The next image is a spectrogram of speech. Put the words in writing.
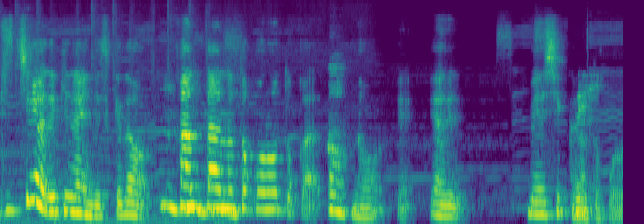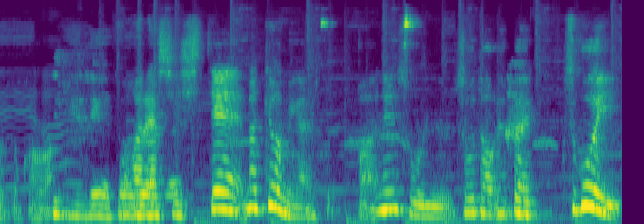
きっちりはできないんですけど簡単なところとかの、えやる、ベーシックなところとかはお話しして、まあ、興味がある人とかね、そういう、そうだ、やっぱりすごい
